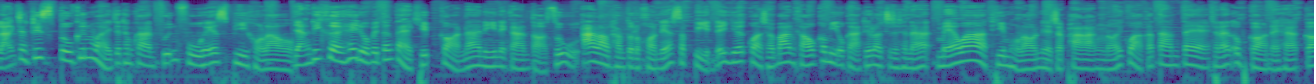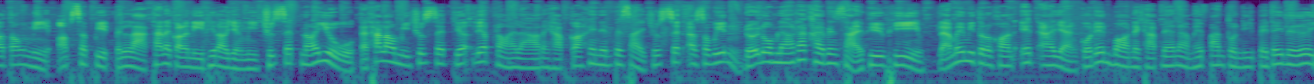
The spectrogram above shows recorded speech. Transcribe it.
หลังจากที่ศัตรูขึ้นไหวจะทำการฟื้นฟู SP ของเรา อย่างที่เคยให้ดูไปตั้งแต่คลิปก่อนหน้านี้ในการต่อสู้ ถ้าเราทำตัวละครเนี้ยสปีดได้เยอะกว่าชาวบ้านเขาก็มีโอกาสที่เราจะชนะ แม้ว่าทีมของเราเนี่ยจะพลังน้อยกว่าก็ตามแต่ ฉะนั้นอุปกรณ์นะฮะก็ต้องมีออฟสปีดเป็นหลัก ถ้าในกรณีที่เรายังมีชุดเซตน้อยอยู่ แต่ถ้าเรามีชุดเซตเยอะเรียบร้อยแล้วนะครับก็ให้เน้นไปใส่ชุดเซตอัศวิน โดยรวมแล้วถ้าใครเป็นสาย PVP และไม่มีตัวละคร SR อย่าง Golden Ball นะครับแนะนำให้ปั้นตัวนี้ไปได้เลย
